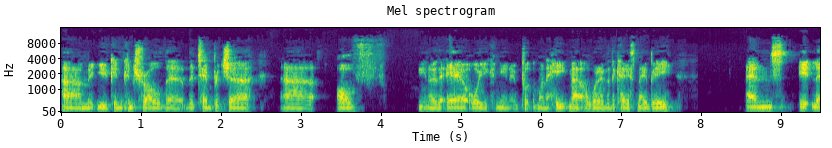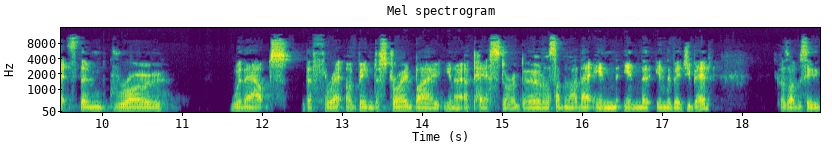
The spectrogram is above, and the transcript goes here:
Um, you can control the the temperature uh, of you know the air, or you can you know put them on a heat mat or whatever the case may be, and it lets them grow without the threat of being destroyed by you know a pest or a bird or something like that in in the in the veggie bed because obviously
